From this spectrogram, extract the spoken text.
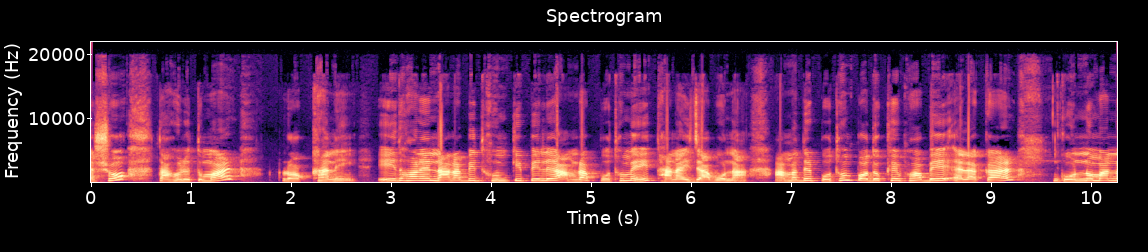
আসো, তাহলে তোমার রক্ষা নেই। এই ধরনের নানাবিধ হুমকি পেলে আমরা প্রথমেই থানায় যাব না। আমাদের প্রথম পদক্ষেপ হবে এলাকার গণ্যমান্য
